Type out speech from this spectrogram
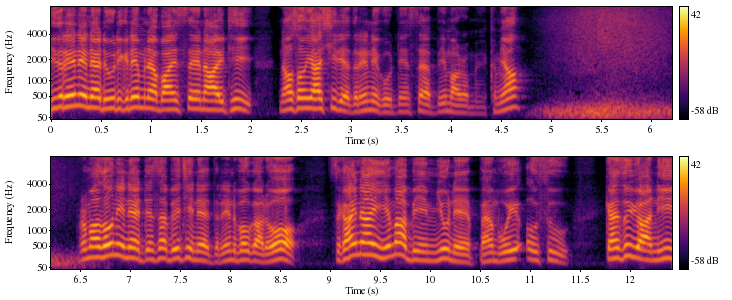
ဒီသတင်းတွေနဲ့အတူဒီကနေ့မနက်ပိုင်း10:00နာရီထိနောက်ဆုံးရရှိတဲ့သတင်းတွေကိုတင်ဆက်ပေးမှာတော့မယ်ခင်ဗျာပထမဆုံးအနေနဲ့တင်ဆက်ပေးချင်တဲ့သတင်းတစ်ပုဒ်ကတော့စကိုင်းတိုင်းရင်းမပင်မြို့နယ်ဗန်ဘွေးအုပ်စုကန်စုရွာနီး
